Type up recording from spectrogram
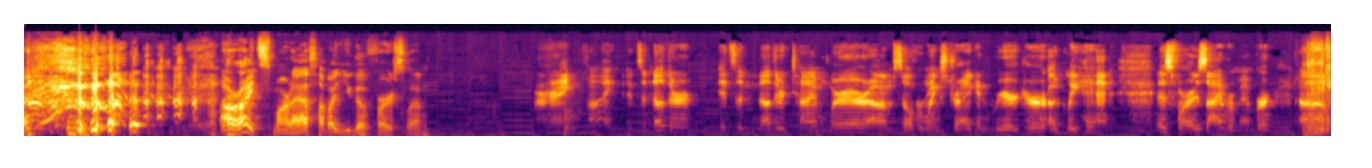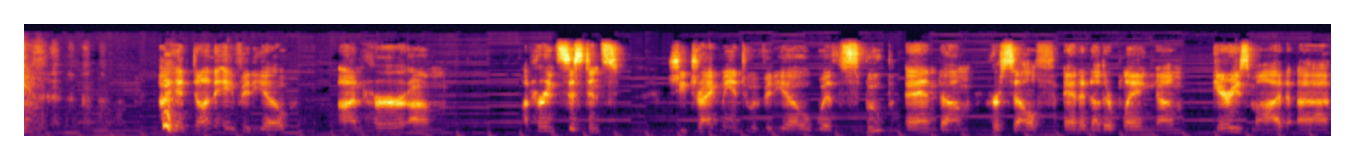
All right, smartass. How about you go first then? All right, fine. It's another. It's another time where um, Silverwings Dragon reared her ugly head, as far as I remember. Um, I had done a video on her um, on her insistence. She dragged me into a video with Spook and um, herself and another playing um, Garry's mod. Uh,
